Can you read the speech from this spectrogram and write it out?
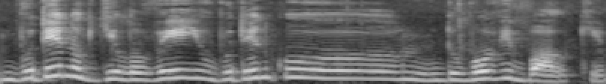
Будинок діловий, в будинку дубові балки.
